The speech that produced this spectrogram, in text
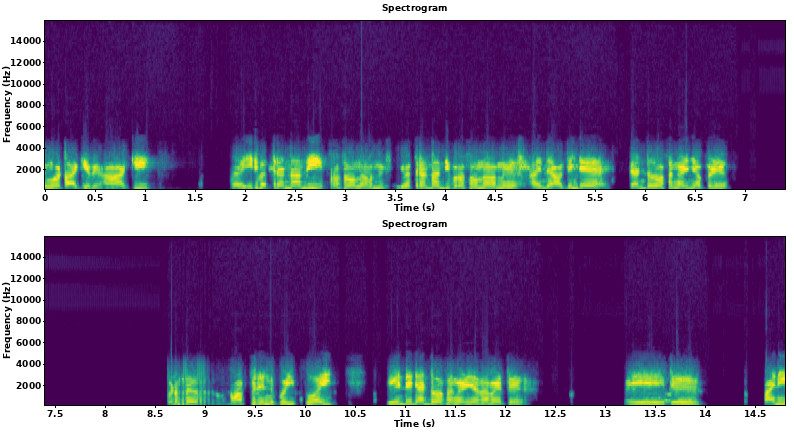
ഇങ്ങോട്ടാക്കിയത്. ആക്കി ഇരുപത്തിരണ്ടാം തീയതി പ്രസവം നടന്നു. ഇരുപത്തിരണ്ടാം തീയതി പ്രസവം നടന്ന് അതിന്റെ അതിന്റെ രണ്ട് ദിവസം കഴിഞ്ഞപ്പോൾ ഇവിടുന്ന് ഹോസ്പിറ്റലിൽ പോയി. പോയി വീണ്ടും രണ്ട് ദിവസം കഴിഞ്ഞ സമയത്ത് ഇത് പനി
